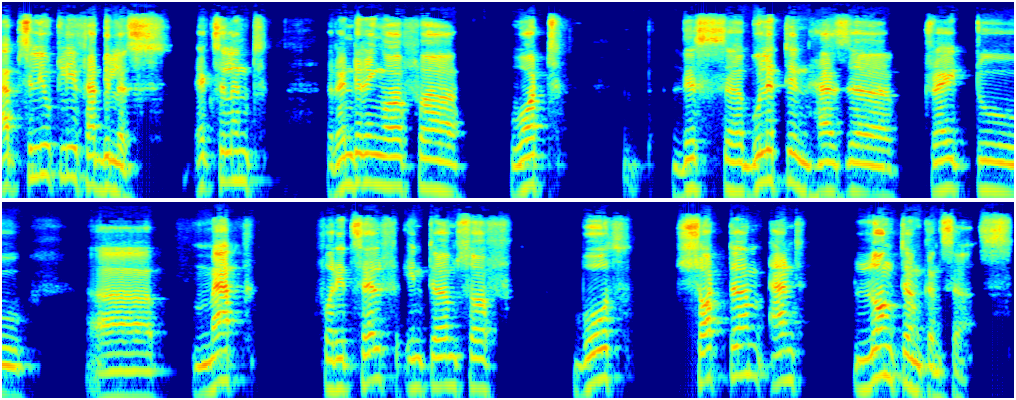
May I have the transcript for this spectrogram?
absolutely fabulous. Excellent rendering of uh, what this uh, bulletin has uh, tried to uh, map for itself in terms of both short-term and long-term concerns.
